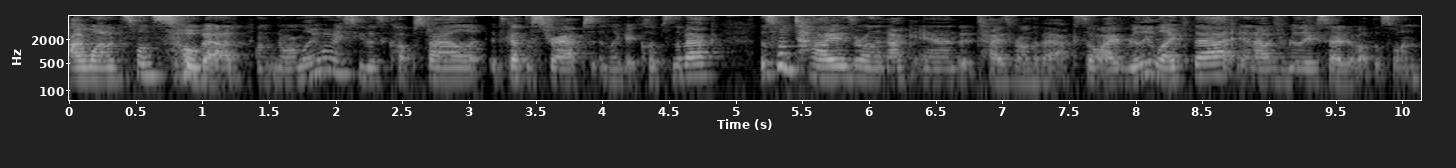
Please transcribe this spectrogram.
I wanted this one so bad. Normally when I see this cup style, it's got the straps and like it clips in the back. This one ties around the neck and it ties around the back. So I really liked that and I was really excited about this one.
